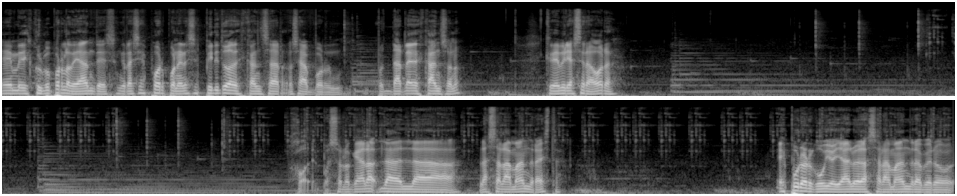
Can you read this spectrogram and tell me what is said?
Eh, Me disculpo por lo de antes. Gracias por poner ese espíritu a descansar. O sea, por, darle descanso, ¿no? ¿Qué debería ser ahora? Joder, pues solo queda la, la, la, salamandra esta. Es puro orgullo ya lo de la salamandra, pero...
